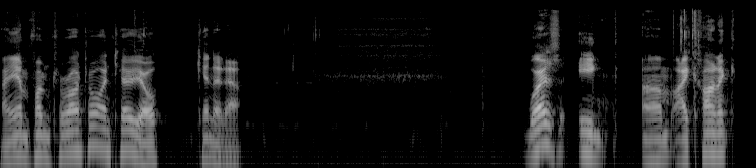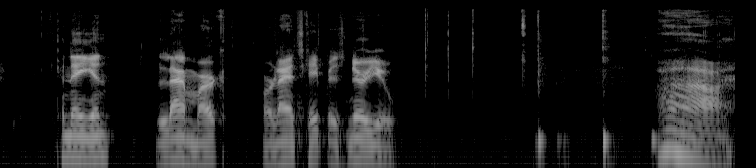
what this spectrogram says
I am from Toronto, Ontario, Canada. A um, iconic Canadian landmark or landscape is near you? Ah.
